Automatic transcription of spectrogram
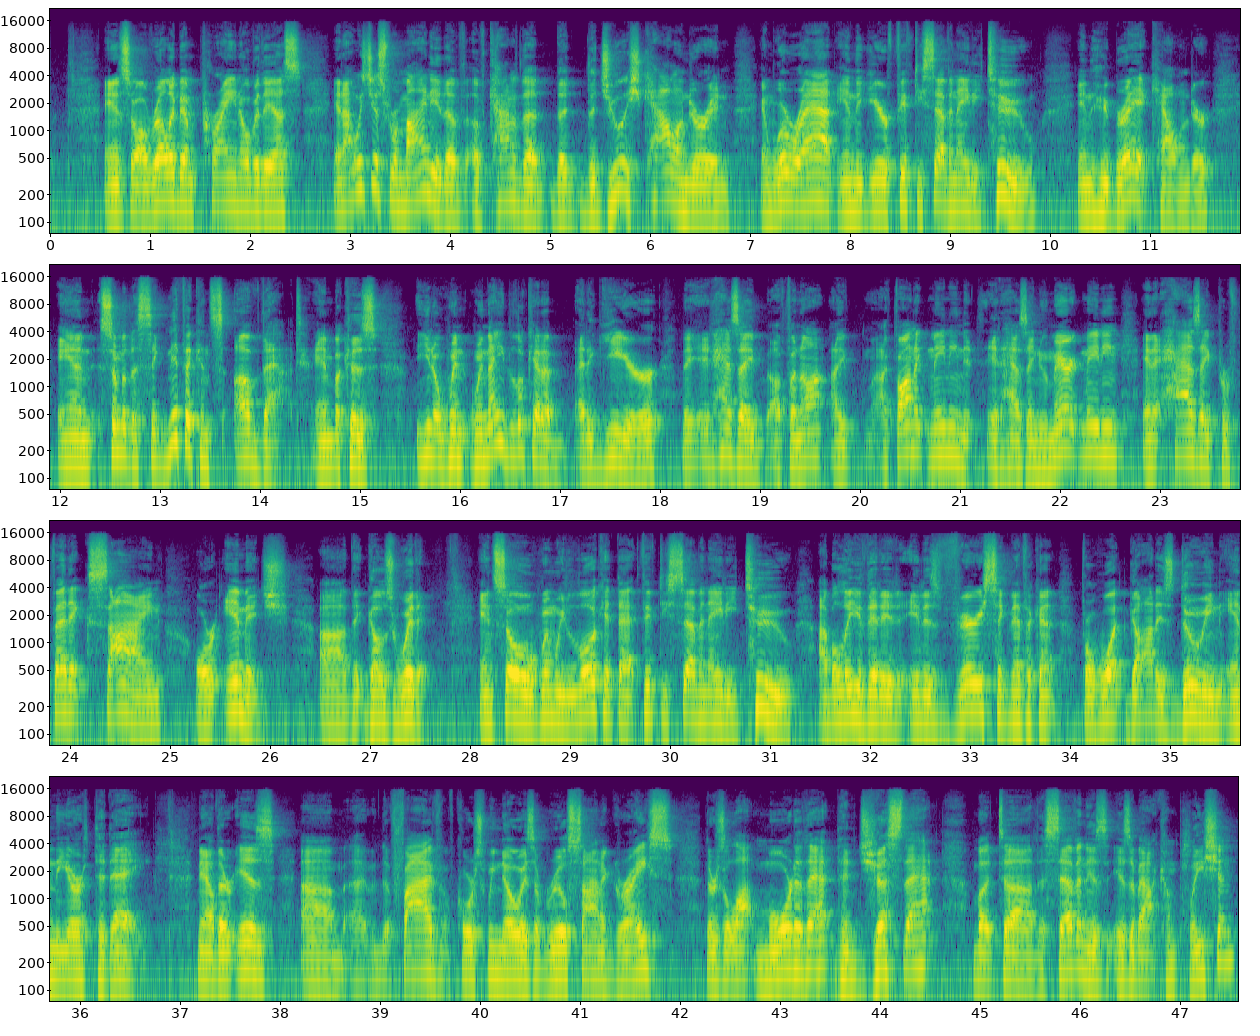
And so I've really been praying over this. And I was just reminded of, of kind of the, the, the Jewish calendar and, and where we're at in the year 5782 in the Hebraic calendar and some of the significance of that. And because you know when, when they look at a at a year, it has a a, phono, a, a phonic meaning, it, it has a numeric meaning, and it has a prophetic sign or image uh, that goes with it. And so when we look at that 5782, I believe that it, it is very significant for what God is doing in the earth today. Now, there is um, uh, the five, of course, we know is a real sign of grace. There's a lot more to that than just that, but uh, the seven is is about completion,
